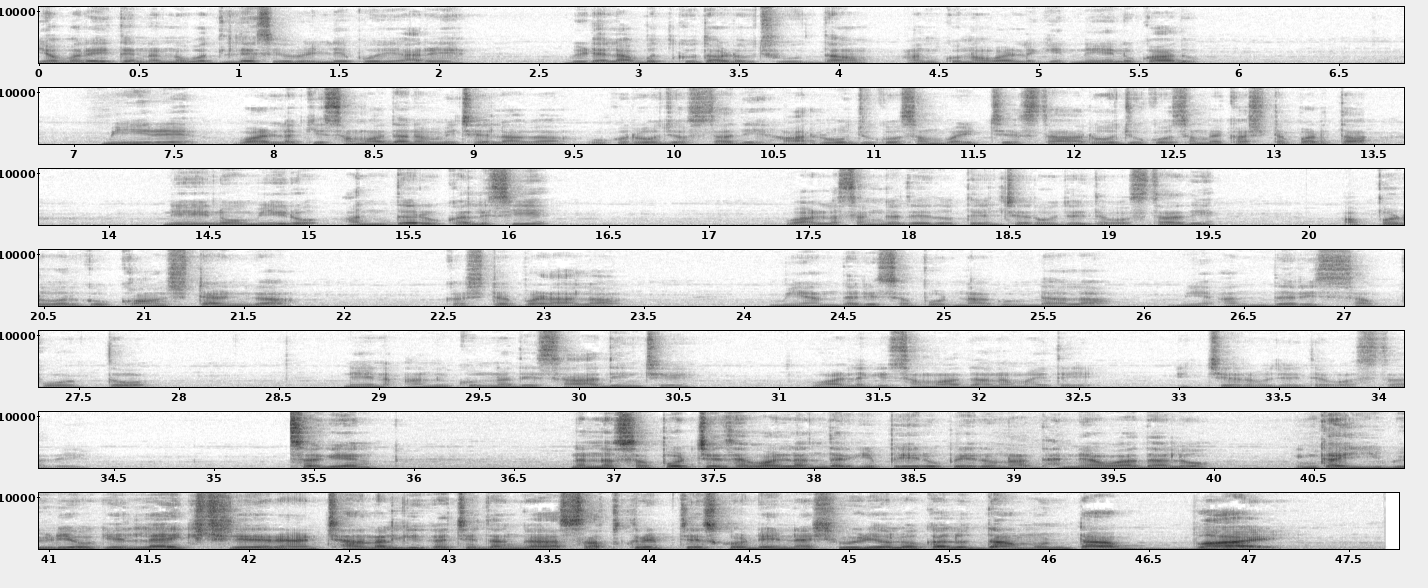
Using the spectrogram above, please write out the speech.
ఎవరైతే నన్ను వదిలేసి వెళ్ళిపోయి అరే వీడెలా బతుకుతాడో చూద్దాం అనుకున్న వాళ్ళకి నేను కాదు. మీరే వాళ్ళకి సమాధానం ఇచ్చేలాగా ఒక రోజు వస్తుంది. ఆ రోజు కోసం వెయిట్ చేస్తా ఆ రోజు కోసమే కష్టపడతా. నేను మీరు అందరూ కలిసి వాళ్ళ సంగతి ఏదో తేల్చే రోజు అయితే వస్తుంది. అప్పటి వరకు కాన్స్టాంట్గా కష్టపడాలా? మీ అందరి సపోర్ట్ నాకు ఉండాలా? మీ అందరి సపోర్ట్తో నేను అనుకున్నది సాధించి వాళ్ళకి సమాధానం అయితే ఇచ్చే రోజైతే వస్తుంది. అగైన్ నన్ను సపోర్ట్ చేసే వాళ్ళందరికీ పేరు పేరు నా ధన్యవాదాలు. ఇంకా ఈ వీడియోకి లైక్ షేర్ అండ్ ఛానల్కి ఖచ్చితంగా సబ్స్క్రైబ్ చేసుకోండి. నెక్స్ట్ వీడియోలో కలుద్దాం. ఉంటా బాయ్.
